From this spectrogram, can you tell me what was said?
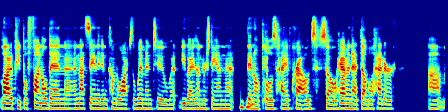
a lot of people funneled in. I'm not saying they didn't come to watch the women too, but you guys understand that mm-hmm. they don't pull as high of crowds. So having that double header, um,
